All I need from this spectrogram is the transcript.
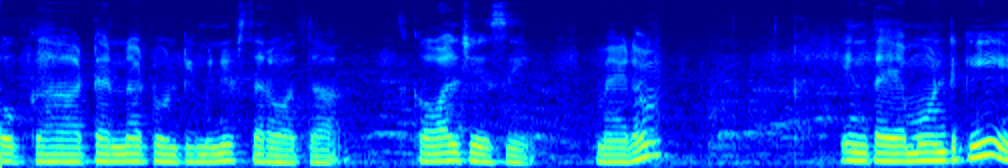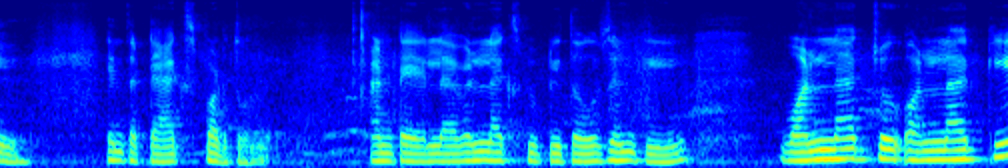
ఒక టెన్ ట్వంటీ మినిట్స్ తర్వాత కాల్ చేసి మేడం ఇంత అమౌంట్కి ఇంత ట్యాక్స్ పడుతుంది. అంటే లెవెన్ ల్యాక్స్ ఫిఫ్టీ థౌజండ్కి వన్ ల్యాక్ చో వన్ ల్యాక్కి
